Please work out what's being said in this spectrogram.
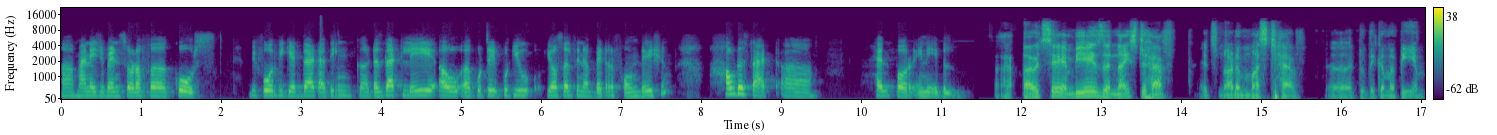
uh, management sort of a course before we get that? I think uh, does that lay out uh, put put you yourself in a better foundation? How does that uh, help or enable? I would say mba is a nice to have. It's not a must have uh, to become a pm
